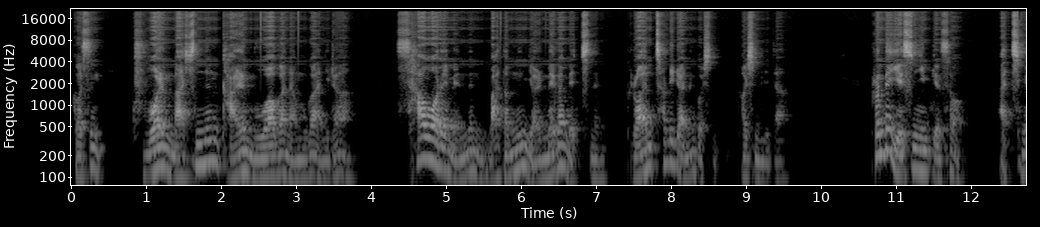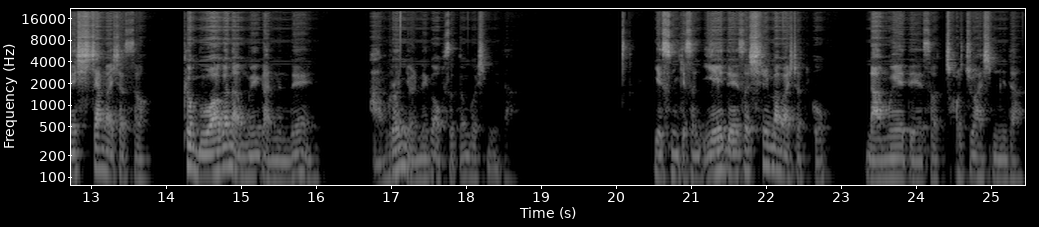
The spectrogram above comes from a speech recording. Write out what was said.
그것은 9월 맛있는 가을 무화과 나무가 아니라 4월에 맺는 맛없는 열매가 맺히는 그러한 철이라는 것이, 것입니다. 그런데 예수님께서 아침에 시장하셔서 그 무화과 나무에 갔는데 아무런 열매가 없었던 것입니다. 예수님께서는 이에 대해서 실망하셨고 나무에 대해서 저주하십니다.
